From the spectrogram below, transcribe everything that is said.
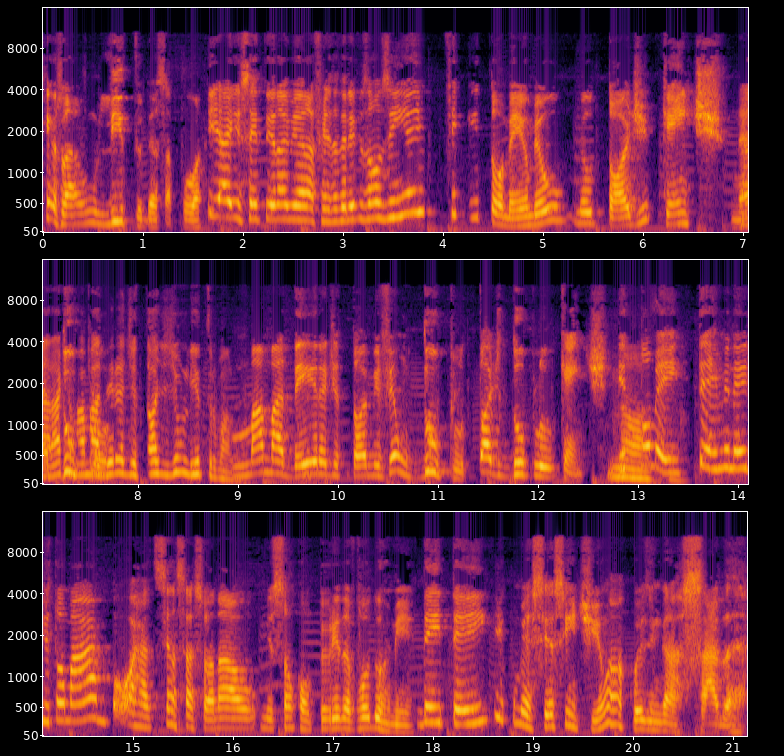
sei lá, um litro dessa porra. E aí sentei na minha na frente da televisãozinha e, fiquei- e tomei o meu, meu Todd quente, né? Caraca, duplo. uma madeira de Todd de um litro, maluco. Mamadeira de Todd, me veio um duplo, Todd duplo quente. E Nossa. tomei. Terminei de tomar, porra, sensacional, missão cumprida, vou dormir. Deitei e comecei a sentir uma coisa engraçada.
